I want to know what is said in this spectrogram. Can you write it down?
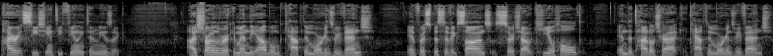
pirate sea shanty feeling to the music. I strongly recommend the album Captain Morgan's Revenge, and for specific songs, search out Keelhauled and the title track Captain Morgan's Revenge.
